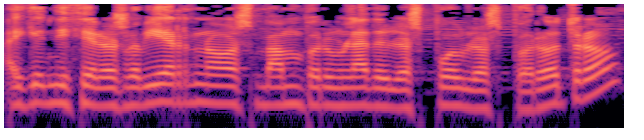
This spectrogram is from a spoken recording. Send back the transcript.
Hay quien dice los gobiernos van por un lado y los pueblos por otro.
